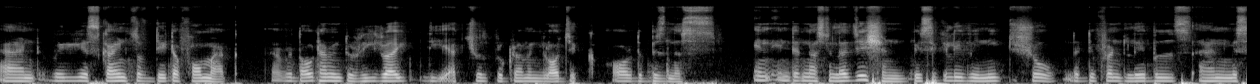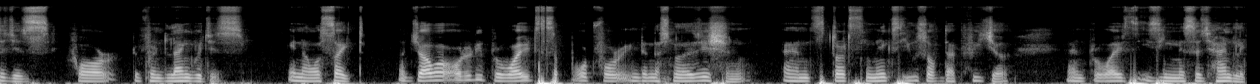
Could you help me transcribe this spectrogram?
and various kinds of data format uh, without having to rewrite the actual programming logic or the business in internationalization basically we need to show the different labels and messages for different languages in our site. Now, Java already provides support for internationalization and Struts makes use of that feature and provides easy message handling.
